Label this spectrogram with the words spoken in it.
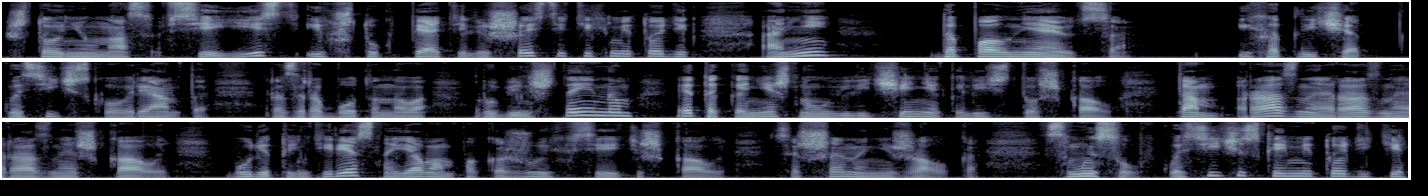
что они у нас все есть, их штук 5 или 6 этих методик, они дополняются их отличие от классического варианта, разработанного Рубинштейном, это, конечно, увеличение количества шкал. Там разные-разные-разные шкалы. Будет интересно, я вам покажу их все эти шкалы. Совершенно не жалко. Смысл в классической методике,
